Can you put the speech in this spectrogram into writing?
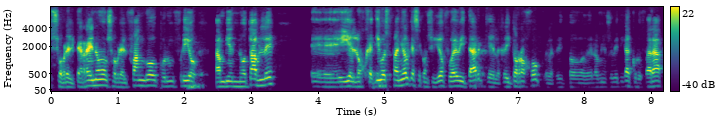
sobre el terreno, sobre el fango, con un frío también notable. Eh, y el objetivo español que se consiguió fue evitar que el ejército rojo, el ejército de la Unión Soviética, cruzara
